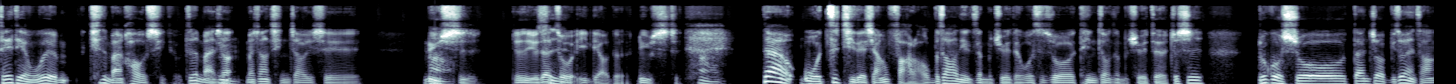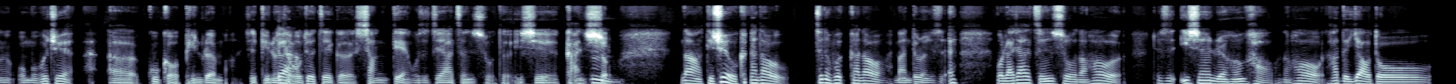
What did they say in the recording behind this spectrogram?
这一点我也其实蛮好奇的，我真的蛮想、嗯、蛮想请教一些律师，哦、就是有在做医疗的律师。嗯，那我自己的想法了，我不知道你怎么觉得，或是说听众怎么觉得，就是。如果说单就，比如说很常我们会去呃 Google 评论嘛，就评论说我对这个商店或者这家诊所的一些感受。嗯、那的确我看到，真的会看到蛮多人就是，哎、欸，我来家诊所，然后就是医生人很好，然后他的药都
